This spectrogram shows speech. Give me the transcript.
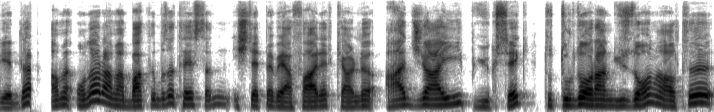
yediler. Ama ona rağmen baktığımızda Tesla'nın işletme veya faaliyet karlılığı acayip yüksek. Tutturduğu oran %16,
